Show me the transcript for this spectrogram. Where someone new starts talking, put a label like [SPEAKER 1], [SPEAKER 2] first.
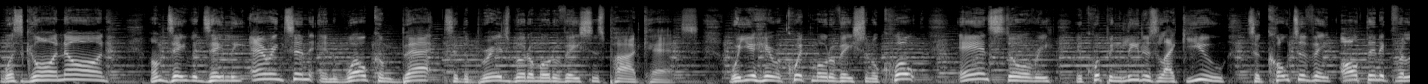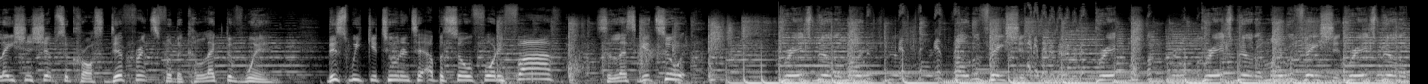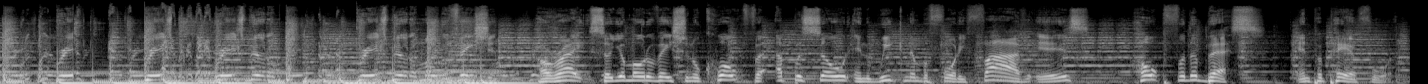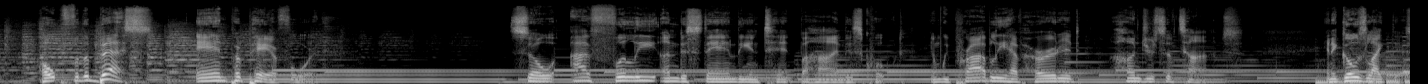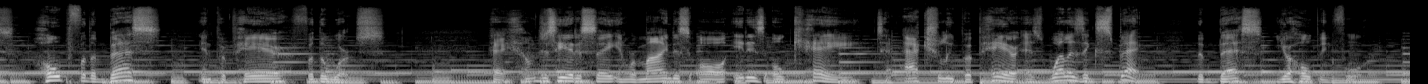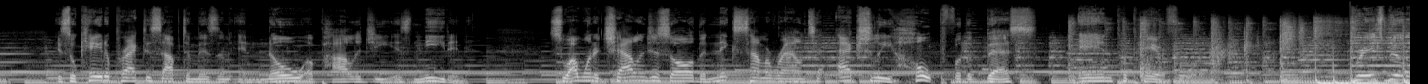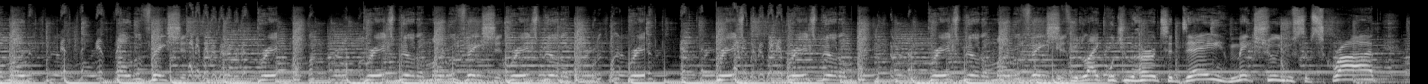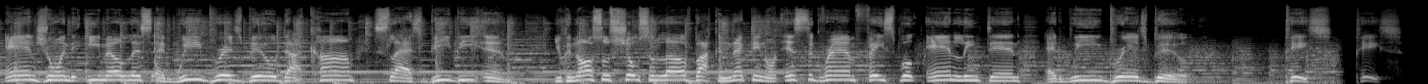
[SPEAKER 1] What's going on? I'm David Daly Arrington, and welcome back to the Bridge Builder Motivations Podcast, where you hear a quick motivational quote and story equipping leaders like you to cultivate authentic relationships across difference for the collective win. This week, you're tuning to episode 45, so let's get to it. Bridge Builder motiv- Motivation. Bridge, bridge Builder Motivation. Bridge Builder. Builder. Bridge Builder Motivation. All right, so your motivational quote for episode and week number 45 is Hope for the best and prepare for it. Hope for the best and prepare for it. So, I fully understand the intent behind this quote, and we probably have heard it hundreds of times. And it goes like this Hope for the best and prepare for the worst. Hey, I'm just here to say and remind us all it is okay to actually prepare as well as expect the best you're hoping for. It's okay to practice optimism and no apology is needed. So I want to challenge us all the next time around to actually hope for the best and prepare for it. Bridge builder motiv- motivation. Bridge, builder motivation. Bridge builder. Bridge, bridge, builder. Bridge builder motivation. If you like what you heard today, make sure you subscribe and join the email list at webridgebuild.com slash BBM. You can also show some love by connecting on Instagram, Facebook, and LinkedIn at We Bridge Build. Peace. Peace.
